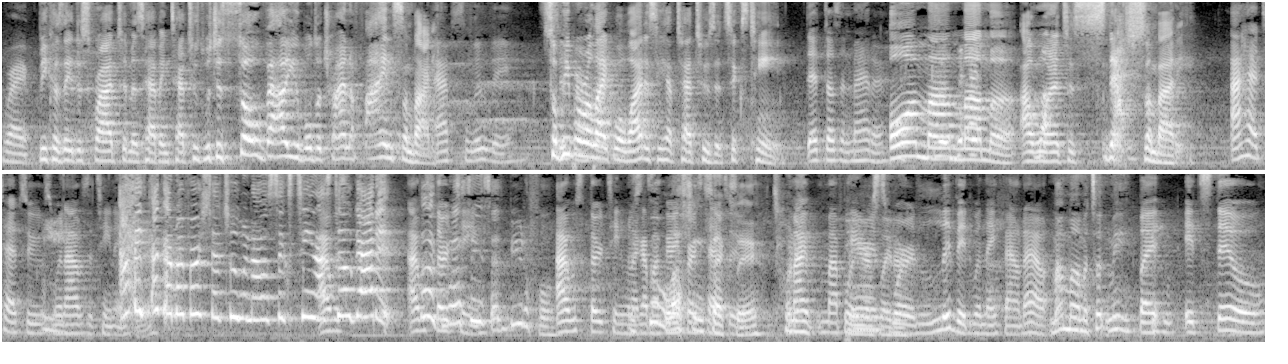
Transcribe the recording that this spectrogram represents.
right. Because they described him as having tattoos, which is so valuable to trying to find somebody. Absolutely. So Super people were like, well, why does he have tattoos at 16? that doesn't matter. On my mama, I wanted to snatch somebody. I had tattoos when I was a teenager. I, I got my first tattoo when I was 16. I, I was- still got it. I was Look, you wanna 13. see? That's beautiful. I was 13 when It's I got my very first tattoo. sexy. 20 my my 20 parents were livid when they found out, my mama took me. but it still,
